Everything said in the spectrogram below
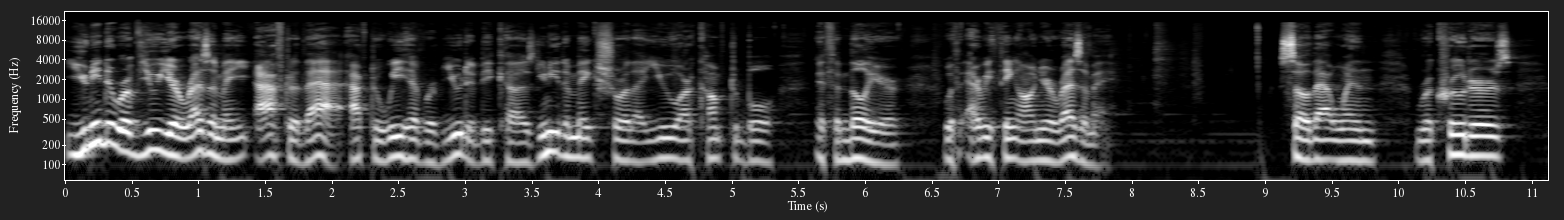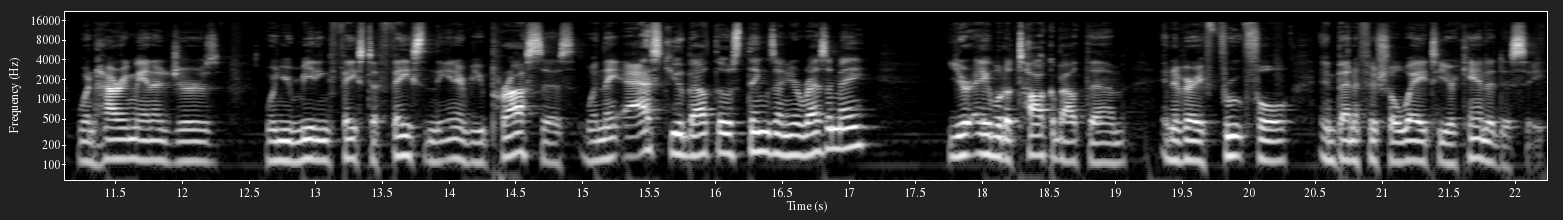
you need to review your resume after that, after we have reviewed it, because you need to make sure that you are comfortable and familiar with everything on your resume. So that when recruiters, when hiring managers, when you're meeting face to face in the interview process, when they ask you about those things on your resume, you're able to talk about them in a very fruitful and beneficial way to your candidacy.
